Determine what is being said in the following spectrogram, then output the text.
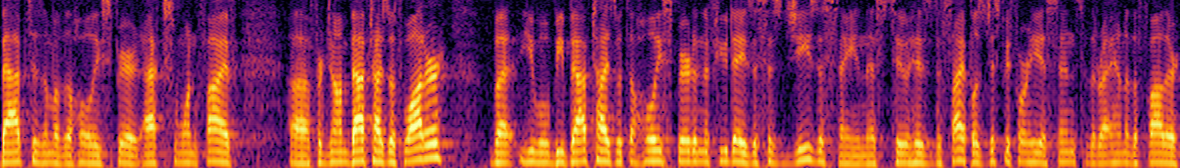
baptism of the holy spirit. Acts 1 5 uh, for john baptized with water but you will be baptized with the Holy Spirit in a few days. This is Jesus saying this to his disciples just before he ascends to the right hand of the Father.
